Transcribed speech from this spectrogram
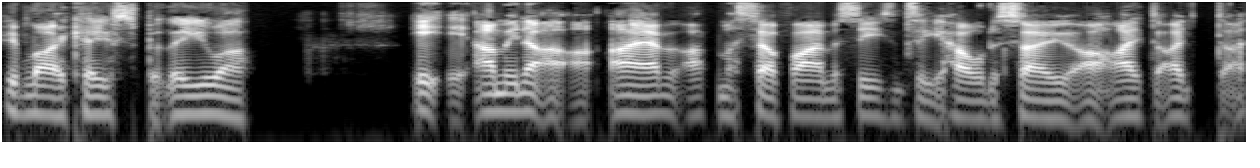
in my case. But there you are. It, I mean, I, I am myself. I am a season ticket holder, so I, I, I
